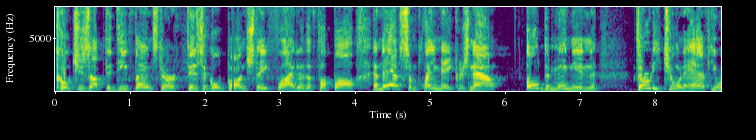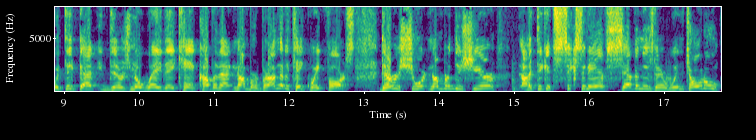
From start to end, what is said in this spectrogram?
coaches up the defense. They're a physical bunch. They fly to the football, and they have some playmakers. Now, Old Dominion. 32 and a half, you would think that there's no way they can't cover that number, but I'm going to take Wake Forest. They're a short number this year. I think it's six and a half, seven is their win total.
